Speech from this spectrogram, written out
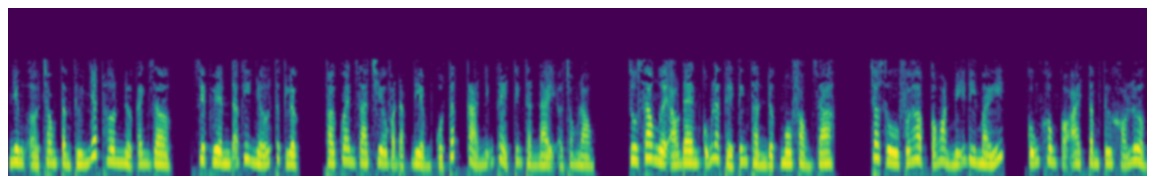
Nhưng ở trong tầng thứ nhất hơn nửa canh giờ, Diệp Huyền đã ghi nhớ thực lực, thói quen ra chiêu và đặc điểm của tất cả những thể tinh thần này ở trong lòng. Dù sao người áo đen cũng là thể tinh thần được mô phỏng ra, cho dù phối hợp có hoàn mỹ đi mấy, cũng không có ai tâm tư khó lường.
